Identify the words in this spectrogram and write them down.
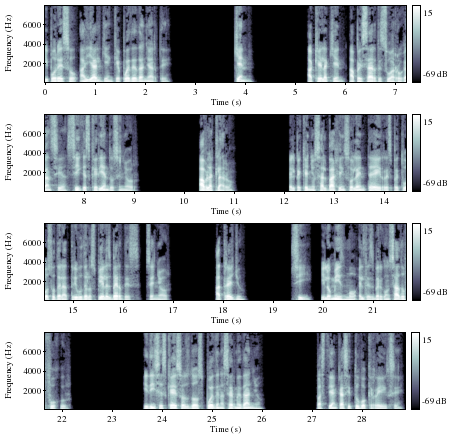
y por eso hay alguien que puede dañarte. ¿Quién? Aquel a quien, a pesar de su arrogancia, sigues queriendo, Señor. Habla claro. El pequeño salvaje insolente e irrespetuoso de la tribu de los pieles verdes, Señor. ¿Atreyu? Sí, y lo mismo el desvergonzado Fujur. ¿Y dices que esos dos pueden hacerme daño? Bastián casi tuvo que reírse.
